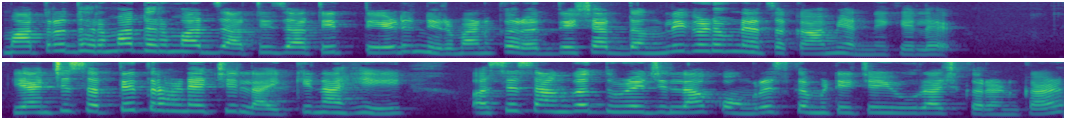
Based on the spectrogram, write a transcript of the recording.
मात्र धर्माधर्मात जाती जातीत तेढ निर्माण करत देशात दंगली घडवण्याचं काम यांनी केलंय. यांची सत्तेत राहण्याची लायकी नाही असे सांगत धुळे जिल्हा काँग्रेस कमिटीचे युवराज करणकाळ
